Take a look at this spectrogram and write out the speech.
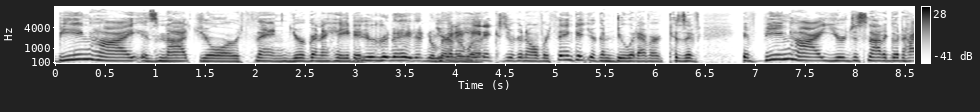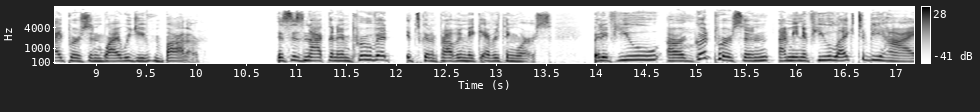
being high is not your thing, you're going to hate it. You're going to hate it no you're matter gonna what. hate it because you're going to overthink it. You're going to do whatever. Because if if being high, you're just not a good high person. Why would you even bother? This is not going to improve it. It's going to probably make everything worse. But if you are a good person, I mean, if you like to be high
